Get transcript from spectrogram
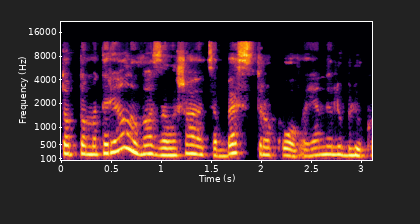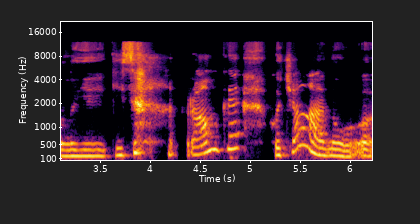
Тобто матеріали у вас залишаються безстроково. Я не люблю, коли є якісь рамки. Хоча ну,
